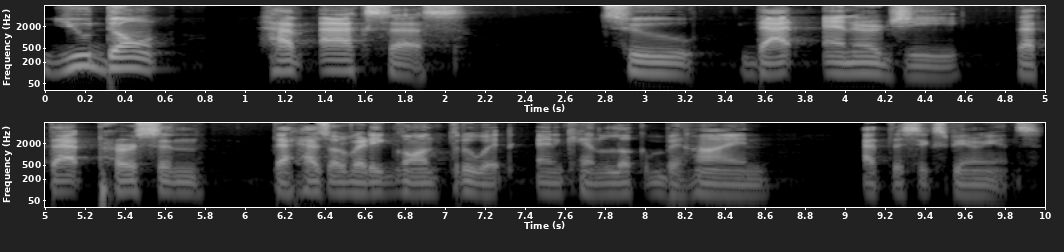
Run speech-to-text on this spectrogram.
you don't have access to that energy that that person that has already gone through it and can look behind at this experience.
